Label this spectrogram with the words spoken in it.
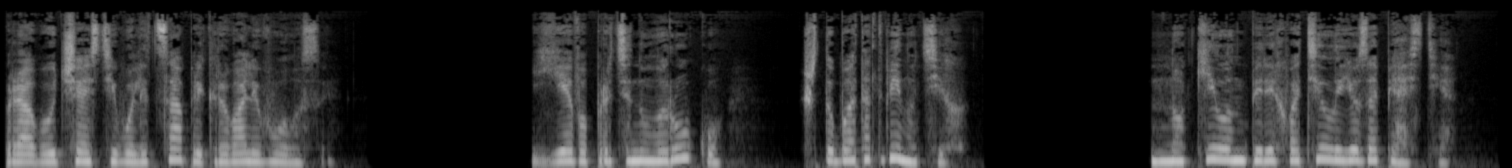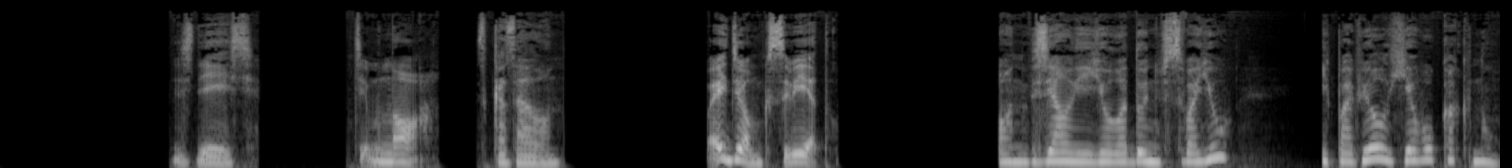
Правую часть его лица прикрывали волосы. Ева протянула руку, чтобы отодвинуть их. Но Килан перехватил ее запястье. «Здесь темно», — сказал он. Пойдем к свету». Он взял ее ладонь в свою и повел Еву к окну.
